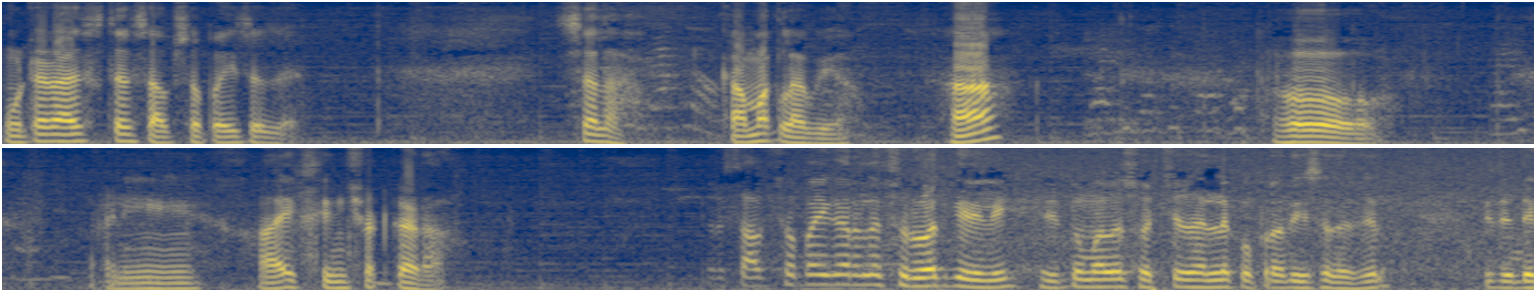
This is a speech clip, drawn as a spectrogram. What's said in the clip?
मोठा टास्क तर साफसफाईचाच आहे. चला कामाक लागूया. हां? हो. आणि हा एक स्क्रीनशॉट काढा. तर साफसफाई करायला सुरुवात केलेली. हे तुम्हाला स्वच्छ झालेला कोपरा दिसत असेल. तिथे ते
